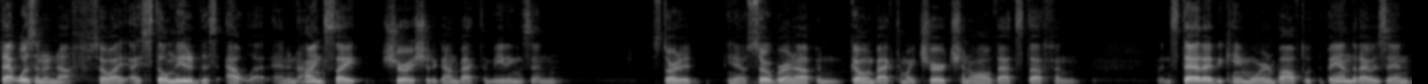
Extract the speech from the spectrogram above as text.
that wasn't enough. So I, I still needed this outlet. And in hindsight, sure, I should have gone back to meetings and started, you know, sobering up and going back to my church and all of that stuff. And but instead, I became more involved with the band that I was in.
